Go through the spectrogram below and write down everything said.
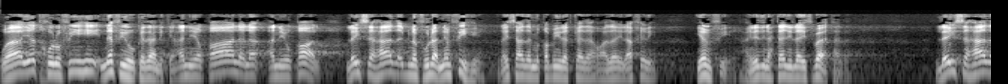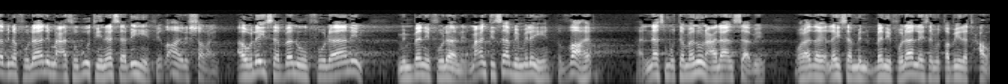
ويدخل فيه نفيه كذلك. أن يقال لا أن يقال ليس هذا ابن فلان ينفيه. ليس هذا من قبيلة كذا وهذا إلى آخره. ينفي. حينئذ نحتاج إلى إثبات هذا. ليس هذا ابن فلان مع ثبوت نسبه في ظاهر الشرع. أو ليس بنو فلان من بني فلان. مع انتسابهم إليه في الظاهر. الناس مؤتمنون على انسابهم وهذا ليس من بني فلان ليس من قبيلة حرب.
